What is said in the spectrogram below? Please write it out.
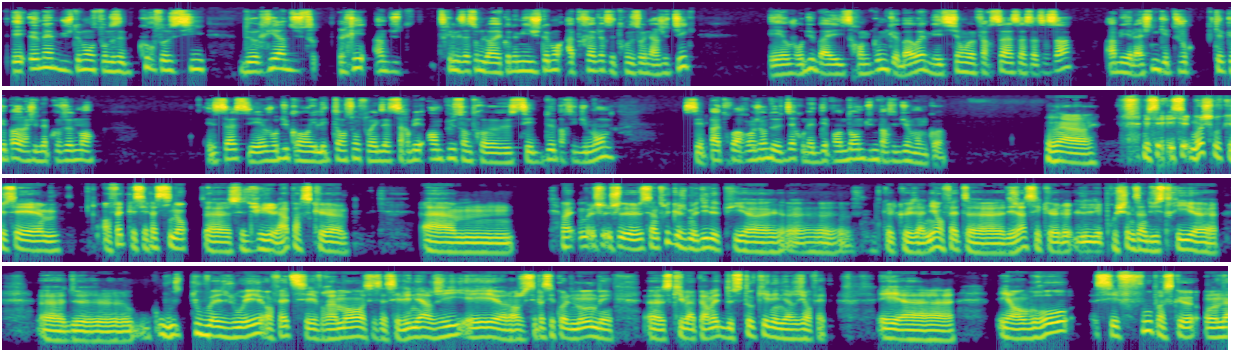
Et eux-mêmes, justement, sont dans cette course aussi de réindustri- réindustrialisation de leur économie, justement, à travers cette transition énergétique. Et aujourd'hui, bah, ils se rendent compte que, bah ouais, mais si on veut faire ça, ça, ça, ça, ça, ah, mais il y a la Chine qui est toujours quelque part dans la chaîne d'approvisionnement. Et ça, c'est aujourd'hui, quand les tensions sont exacerbées en plus entre ces deux parties du monde, c'est pas trop arrangeant de se dire qu'on est dépendant d'une partie du monde, quoi. Ouais, ouais. Mais moi, je trouve que c'est, euh, en fait, que c'est fascinant euh, ce sujet-là parce que Euh, ouais, c'est un truc que je me dis depuis euh, euh, quelques années. En fait, euh, déjà, c'est que le- les prochaines industries de où tout va jouer, en fait, c'est vraiment, c'est ça, c'est l'énergie et alors je sais pas c'est quoi le nom, mais ce qui va permettre de stocker l'énergie en fait. Et et en gros, c'est fou parce que on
